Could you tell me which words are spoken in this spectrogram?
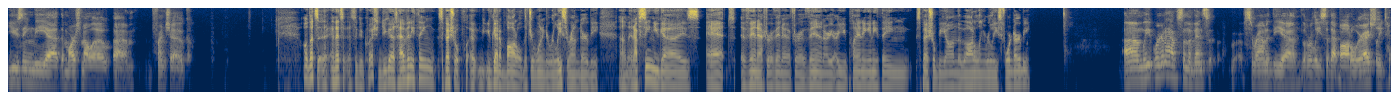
using the uh, the marshmallow um, French oak. Oh, that's a, and that's a, that's a good question. Do you guys have anything special? Uh, you've got a bottle that you're wanting to release around Derby, um, and I've seen you guys at event after event after event. Are are you planning anything special beyond the bottling release for Derby? Um, we we're gonna have some events surrounded the uh, the release of that bottle. We're actually t-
